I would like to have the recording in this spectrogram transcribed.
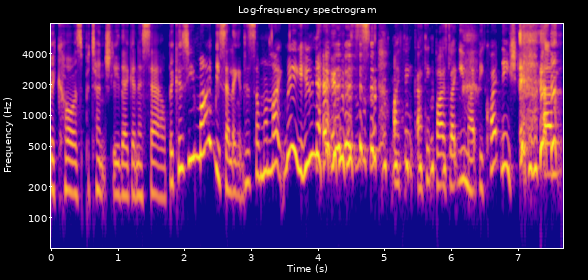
because potentially they're going to sell. Because you might be selling it to someone like me. Who knows? I think I think buyers like you might be quite niche. Um,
